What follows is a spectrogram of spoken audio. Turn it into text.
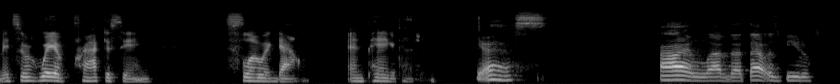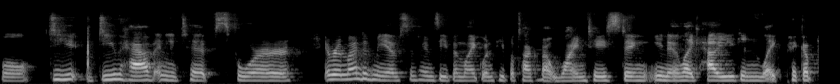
It's a way of practicing slowing down and paying attention. Yes. I love that. That was beautiful. Do you do you have any tips for it reminded me of sometimes even like when people talk about wine tasting, you know, like how you can like pick up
